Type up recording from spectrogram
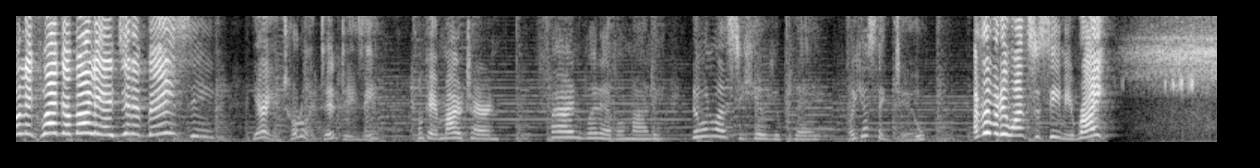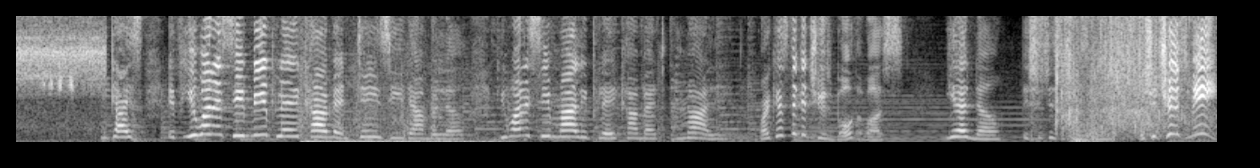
Holy guacamole, I did amazing. Yeah, you totally did, Daisy. Okay, my turn. Fine, whatever, Molly. No one wants to hear you play. Well, yes, they do. Everybody wants to see me, right? Guys, if you want to see me play, comment Daisy down below. If you want to see Molly play, comment Molly. Or I guess they could choose both of us. Yeah, no. They should just choose me. They should choose me!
